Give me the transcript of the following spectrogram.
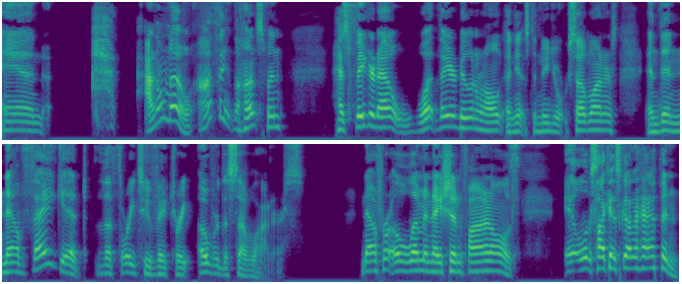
And I, I don't know. I think the Huntsman has figured out what they are doing wrong against the New York Subliners, and then now they get the 3 2 victory over the Subliners. Now, for elimination finals, it looks like it's going to happen.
